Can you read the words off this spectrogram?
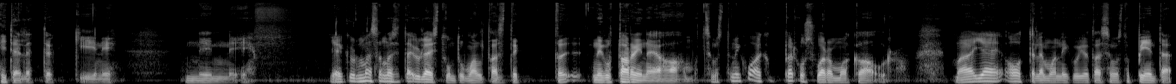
itselle tökkiin, niin, niin, niin. Ja kyllä mä sanoisin, että yleistuntumalta sitten niin kuin tarina ja hahmot, semmoista niin kuin aika perusvarmaa kauraa. Mä jäin oottelemaan niin kuin jotain semmoista pientä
